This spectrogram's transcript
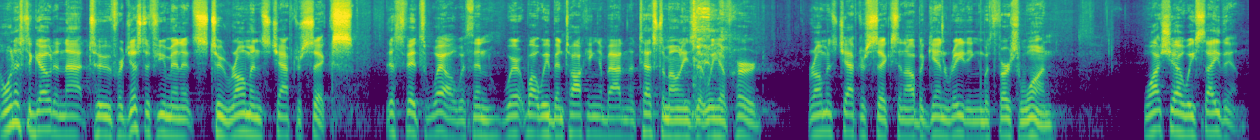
I want us to go tonight to, for just a few minutes, to Romans chapter 6. This fits well within where, what we've been talking about in the testimonies that we have heard. Romans chapter 6, and I'll begin reading with verse 1. What shall we say then?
